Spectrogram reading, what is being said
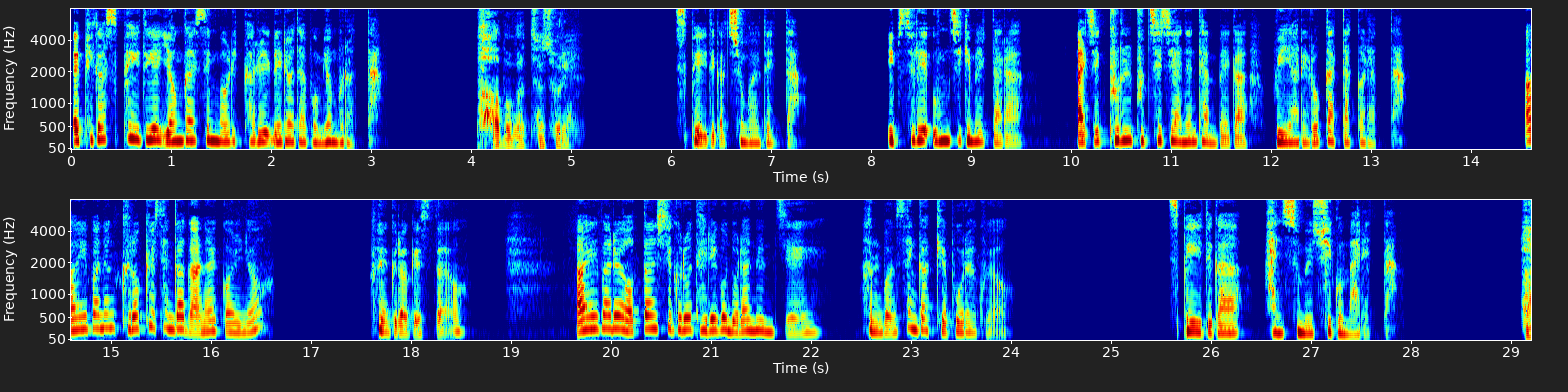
에피가 스페이드의 연갈색 머리칼을 내려다보며 물었다. 바보 같은 소리. 스페이드가 중얼댔다. 입술의 움직임을 따라 아직 불을 붙이지 않은 담배가 위아래로 까딱거렸다. 아이바는 그렇게 생각 안 할걸요? 왜 그러겠어요? 아이바를 어떤 식으로 데리고 놀았는지 한번 생각해 보라고요. 스페이드가 한숨을 쉬고 말했다. 하...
